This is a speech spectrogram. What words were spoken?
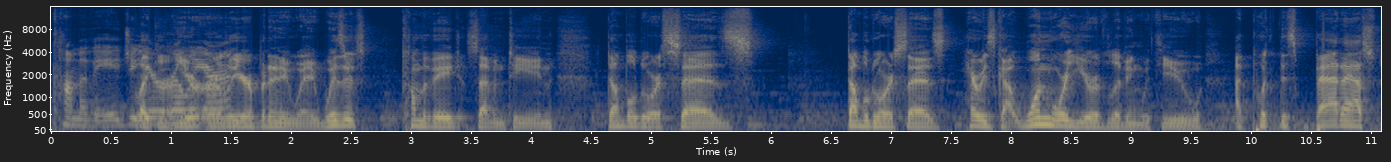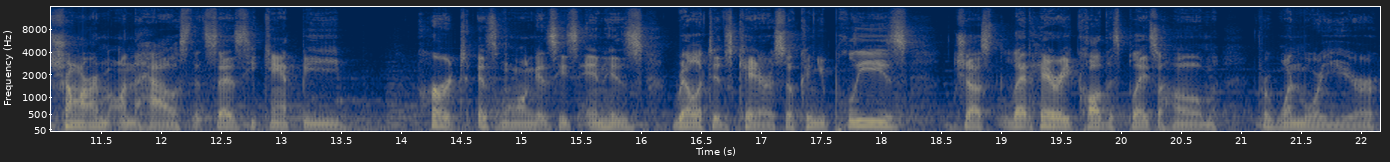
come of age a like year a year earlier? earlier. But anyway, wizards come of age at 17. Dumbledore says Dumbledore says, Harry's got one more year of living with you. I put this badass charm on the house that says he can't be hurt as long as he's in his relative's care. So can you please just let Harry call this place a home for one more year?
